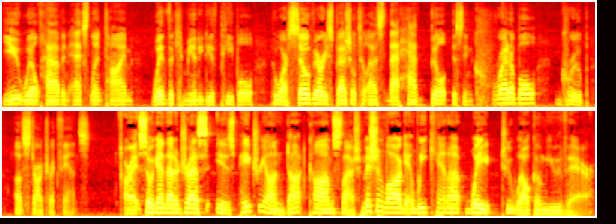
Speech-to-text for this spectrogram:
you will have an excellent time with the community of people who are so very special to us that have built this incredible group of Star Trek fans. All right, so again, that address is patreon.com slash missionlog, and we cannot wait to welcome you there.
